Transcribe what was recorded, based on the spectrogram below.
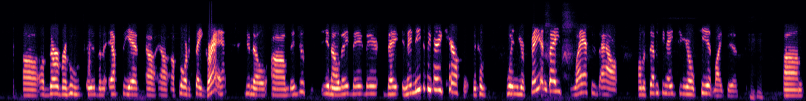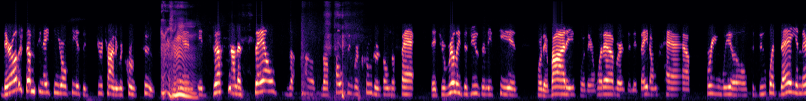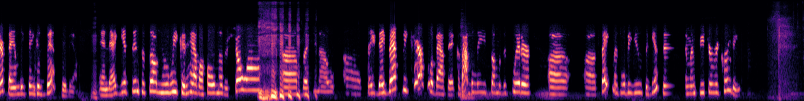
uh, observer who is an FCS, uh, uh, a Florida State grad. You know, um, they just you know they they they they and they need to be very careful because when your fan base lashes out on a 17, 18 year old kid like this. Mm-hmm um, there are other 17, 18 year old kids that you're trying to recruit too. and it just kind of sells the, uh, the opposing recruiters on the fact that you're really just using these kids for their bodies, for their whatever, and that they don't have free will to do what they and their family think is best for them. Hmm. And that gets into something where we could have a whole nother show on. Uh, but, you know, uh, they, they best be careful about that because I believe some of the Twitter uh, uh, statements will be used against them in future recruiting.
